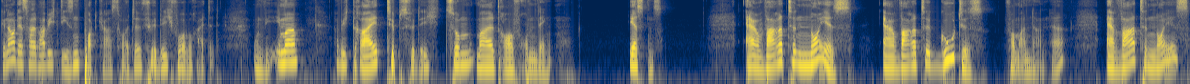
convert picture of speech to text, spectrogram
Genau deshalb habe ich diesen Podcast heute für dich vorbereitet. Und wie immer habe ich drei Tipps für dich zum mal drauf rumdenken. Erstens. Erwarte Neues. Erwarte Gutes vom anderen. Ja? Erwarte Neues.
